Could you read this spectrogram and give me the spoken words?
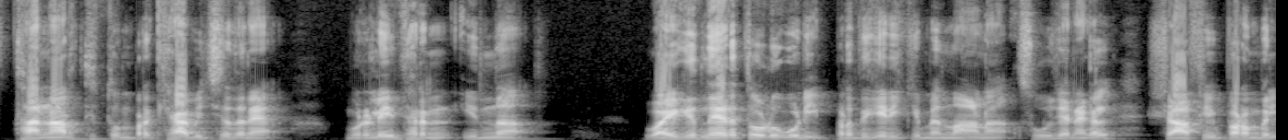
സ്ഥാനാർത്ഥിത്വം പ്രഖ്യാപിച്ചതിന് മുരളീധരൻ ഇന്ന് വൈകുന്നേരത്തോടുകൂടി പ്രതികരിക്കുമെന്നാണ് സൂചനകൾ. ഷാഫി പറമ്പിൽ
